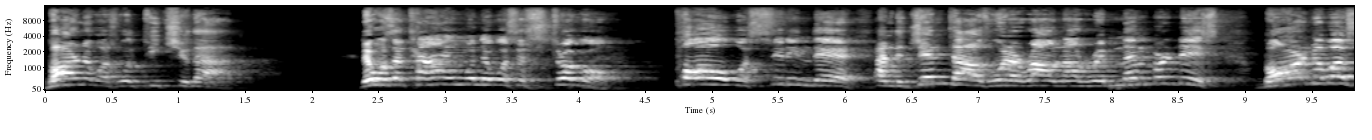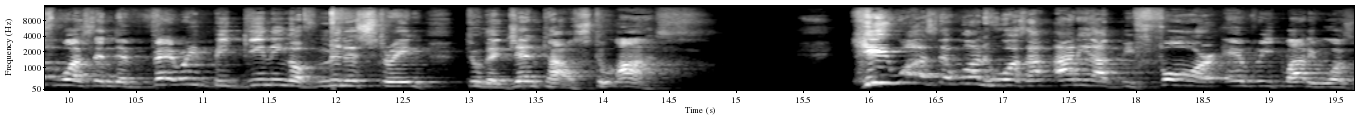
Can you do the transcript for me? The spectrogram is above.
Barnabas will teach you that. There was a time when there was a struggle. Paul was sitting there and the Gentiles were around. Now remember this. Barnabas was in the very beginning of ministering to the Gentiles, to us. He was the one who was at Antioch before everybody was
